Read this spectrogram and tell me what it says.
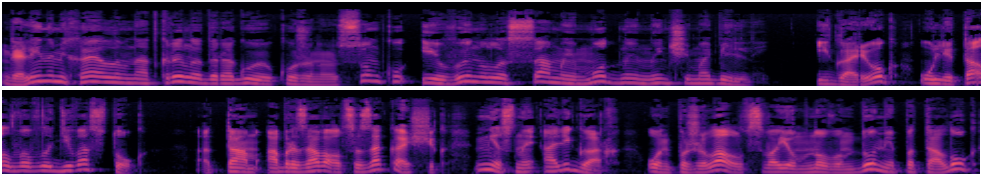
Галина Михайловна открыла дорогую кожаную сумку и вынула самый модный нынче мобильный. Игорек улетал во Владивосток. Там образовался заказчик, местный олигарх. Он пожелал в своем новом доме потолок,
